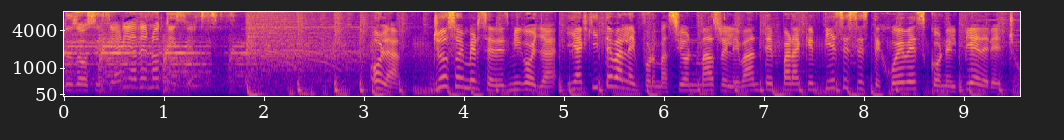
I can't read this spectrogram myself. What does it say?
Tu dosis diaria de noticias. Hola, yo soy Mercedes Migoya y aquí te va la información más relevante para que empieces este jueves con el pie derecho.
